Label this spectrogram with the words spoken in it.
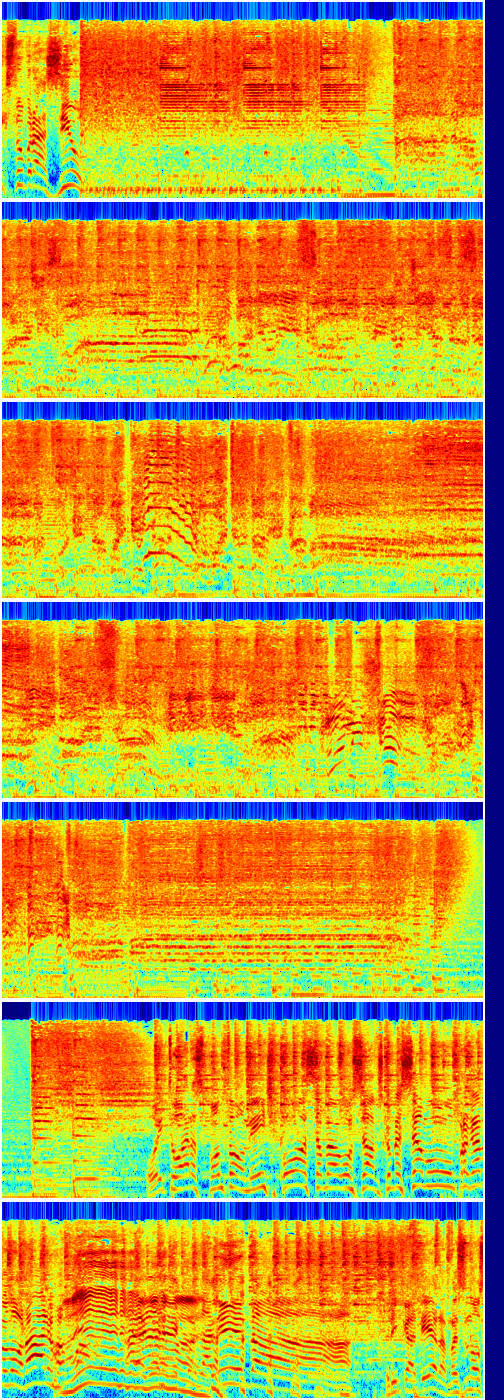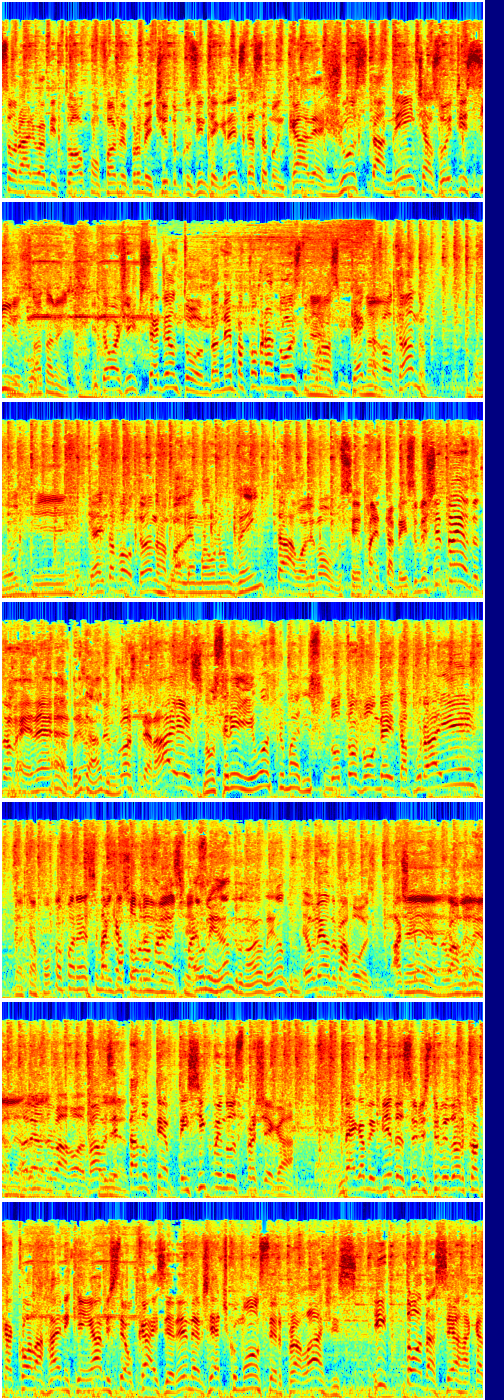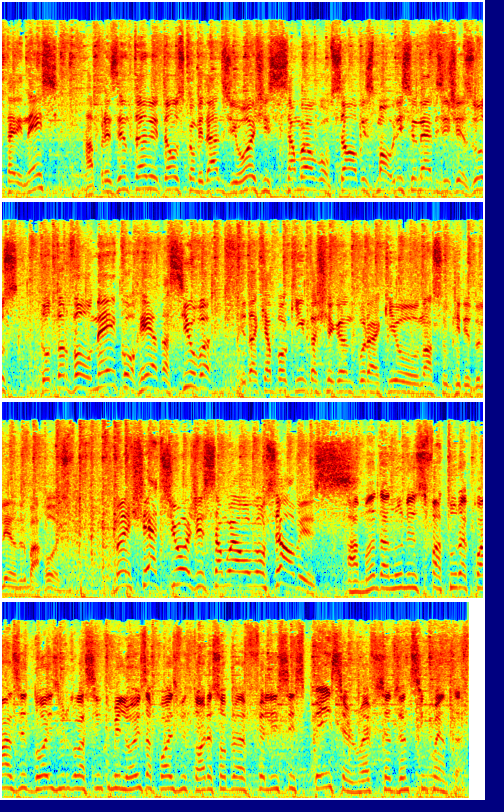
Mix do Brasil. Oito horas pontualmente. Pô, Samuel Gonçalves, começamos um programa no horário, rapaz. Aê, Aê, coisa linda! Brincadeira, mas o nosso horário habitual, conforme prometido para os integrantes dessa bancada, é justamente às 8 e 5 Exatamente. Então a gente se adiantou, não dá nem para cobrar 12 do é, próximo. Quem é que tá faltando? Hoje. Quem é tá voltando, rapaz? O alemão não vem. Tá, o alemão, você vai tá bem substituído também, né? É, obrigado. Não, considerar isso. Não serei eu a afirmar isso. Doutor Vonei tá por aí. Daqui a pouco aparece mais Daqui um sobrevivente. Mais é o Leandro, não é o Leandro? É o Leandro Barroso. Acho é, que é o Leandro Barroso. É o Leandro, é Leandro Barroso. Mas ele tá no tempo, tem cinco minutos pra chegar. Mega Bebidas, o distribuidor Coca-Cola, Heineken, Amstel, Kaiser, Energético Monster pra Lages e toda a Serra Catarinense. Apresentando então os convidados de hoje, Samuel Gonçalves, Maurício Neves e Jesus, Dr. Volney Correia da Silva e daqui a pouquinho tá chegando por aqui o nosso querido Leandro Barroso. Manchete hoje, Samuel Gonçalves. Amanda Nunes fatura quase 2,5 milhões após vitória sobre a Felicia Spencer no UFC 250.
